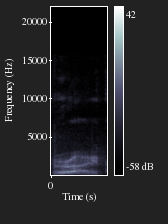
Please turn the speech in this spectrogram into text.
Right.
